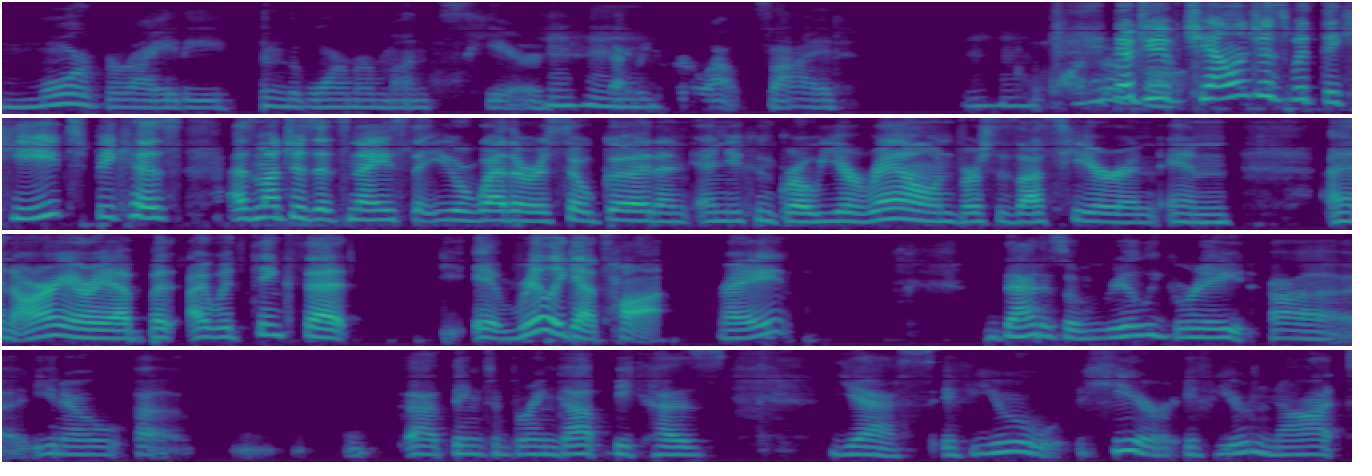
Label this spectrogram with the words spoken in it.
more variety in the warmer months here that we Mhm, grow outside. mhm. Now, do you have challenges with the heat? Because as much as it's nice that your weather is so good and, and you can grow year round versus us here in, in in our area, but I would think that it really gets hot, right? that is a really great uh you know uh, uh thing to bring up because yes if you here if you're not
